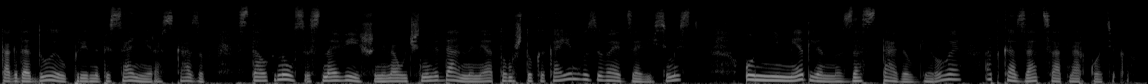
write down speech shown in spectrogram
Когда Дойл при написании рассказов столкнулся с новейшими научными данными о том, что кокаин вызывает зависимость, он немедленно заставил героя отказаться от наркотиков.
